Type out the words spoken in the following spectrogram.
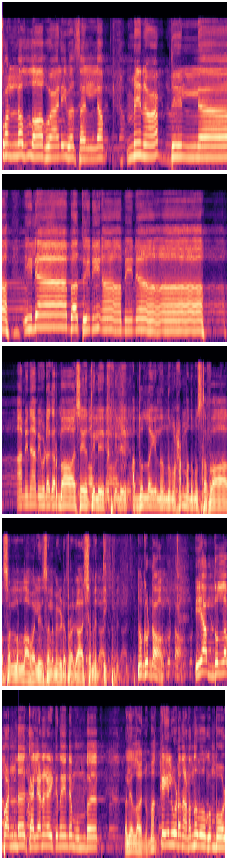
صلى الله عليه وسلم من عبد الله إلى بطن آمنة ആമിനാബിയുടെ ഗർഭാശയത്തിലേക്ക് അബ്ദുള്ളയിൽ നിന്ന് മുഹമ്മദ് മുസ്തഫ സല്ലാഹു അലൈഹി പ്രകാശം എത്തി നോക്കൂട്ടോ ഈ അബ്ദുള്ള പണ്ട് കല്യാണം കഴിക്കുന്നതിന്റെ മുമ്പ് അൻഹു. മക്കയിലൂടെ നടന്നു പോകുമ്പോൾ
